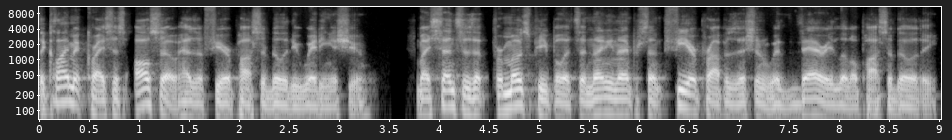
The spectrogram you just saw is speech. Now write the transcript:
The climate crisis also has a fear possibility weighting issue. My sense is that for most people, it's a 99% fear proposition with very little possibility.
